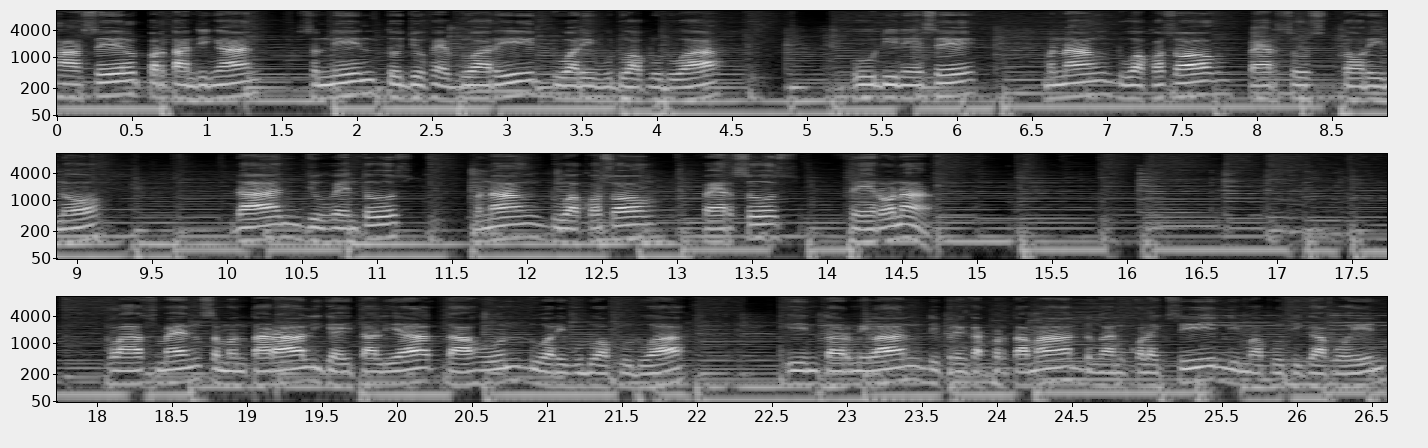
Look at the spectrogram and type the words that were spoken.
Hasil pertandingan Senin 7 Februari 2022 Udinese menang 2-0 versus Torino dan Juventus menang 2-0 versus Verona. Klasmen sementara Liga Italia tahun 2022 Inter Milan di peringkat pertama dengan koleksi 53 poin.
